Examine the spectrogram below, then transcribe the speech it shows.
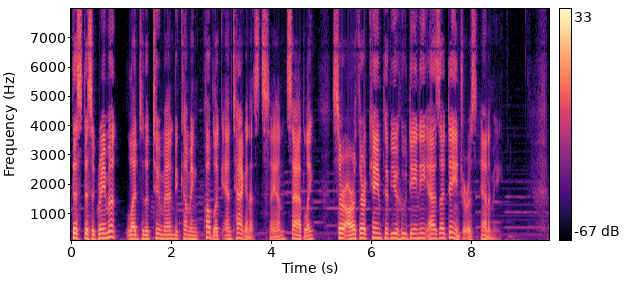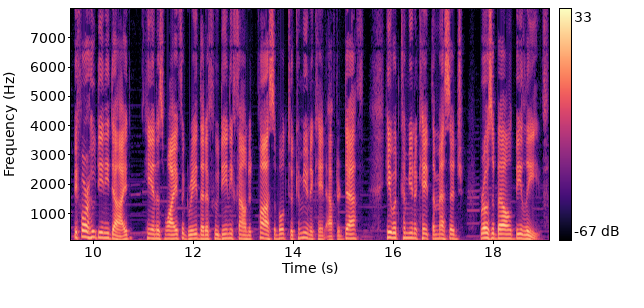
This disagreement led to the two men becoming public antagonists, and sadly, Sir Arthur came to view Houdini as a dangerous enemy. Before Houdini died, he and his wife agreed that if Houdini found it possible to communicate after death, He would communicate the message, Rosabelle, believe,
